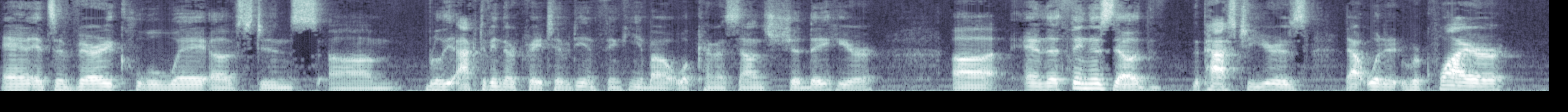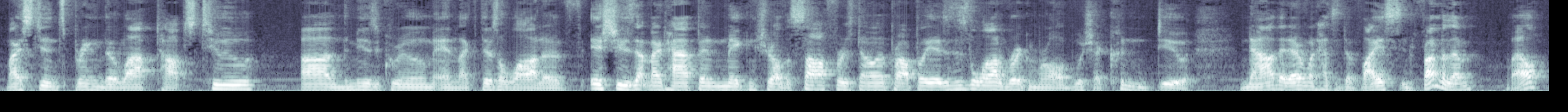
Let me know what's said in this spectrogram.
And it's a very cool way of students um, really activating their creativity and thinking about what kind of sounds should they hear. Uh, and the thing is, though, the past two years, that would require my students bring their laptops to um, the music room, and like there's a lot of issues that might happen, making sure all the software is done properly. There's a lot of rigmarole which I couldn't do. Now that everyone has a device in front of them, well,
